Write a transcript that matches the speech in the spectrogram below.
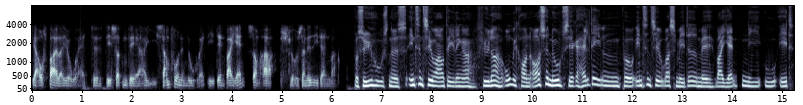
Det afspejler jo, at øh, det er sådan, det er i samfundet nu, at det er den variant, som har slået sig ned i Danmark. På sygehusenes intensivafdelinger fylder omikron også nu. Cirka halvdelen på intensiv var smittet med varianten i u 1.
